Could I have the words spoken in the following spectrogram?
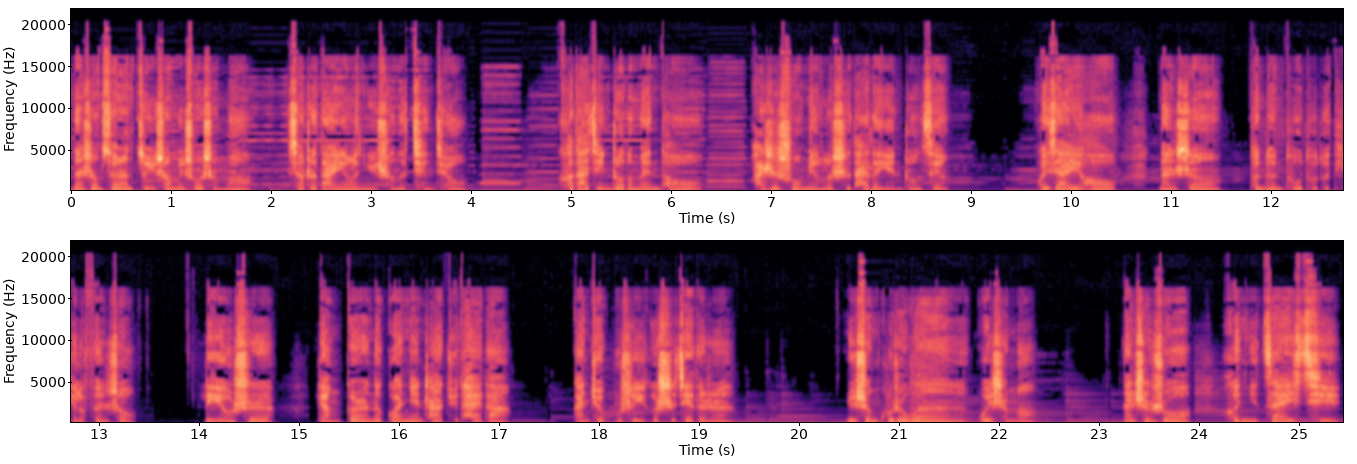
男生虽然嘴上没说什么，笑着答应了女生的请求，可他紧皱的眉头，还是说明了事态的严重性。回家以后，男生吞吞吐吐的提了分手，理由是。两个人的观念差距太大，感觉不是一个世界的人。女生哭着问：“为什么？”男生说：“和你在一起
